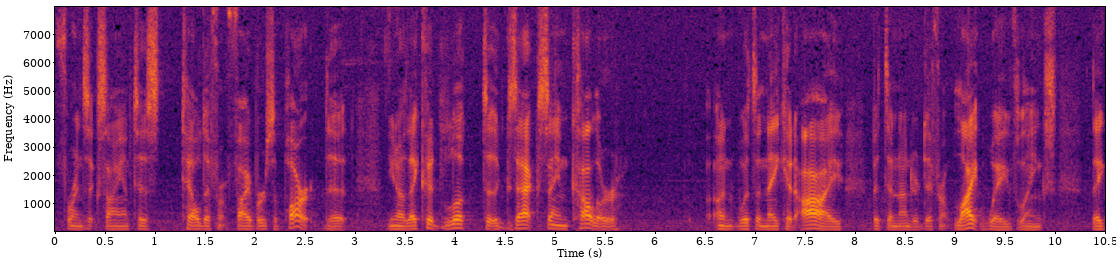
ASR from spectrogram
forensic scientists tell different fibers apart. That, you know, they could look the exact same color on, with the naked eye, but then under different light wavelengths, they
